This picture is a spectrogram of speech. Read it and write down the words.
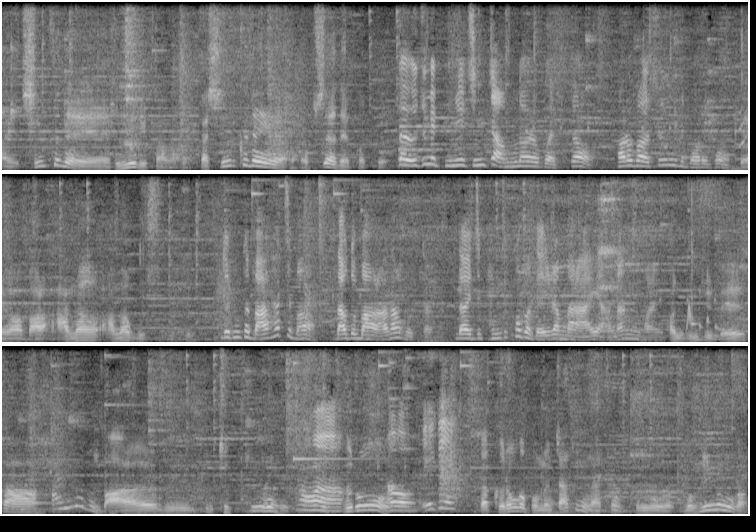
아니 싱크대에 비닐이 있잖아. 그러니까 싱크대에 없어야 될 것들. 나 요즘에 비닐 진짜 안 넣으려고 했어 바로바로 쓰는지 버리고 내가 말 안 안 하고 있어. 근데 근데 말하지 마 나도 말 안 하고 있잖아 나 이제 뱅크 커버 내리란 말 아예 안 하는 거 알지? 아니 우리 내가 하려는 말을 좀 듣고 어. 들어. 어 얘기해 나 그런 거 보면 짜증이 나 좀. 그리고 뭐 흘리는 거.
